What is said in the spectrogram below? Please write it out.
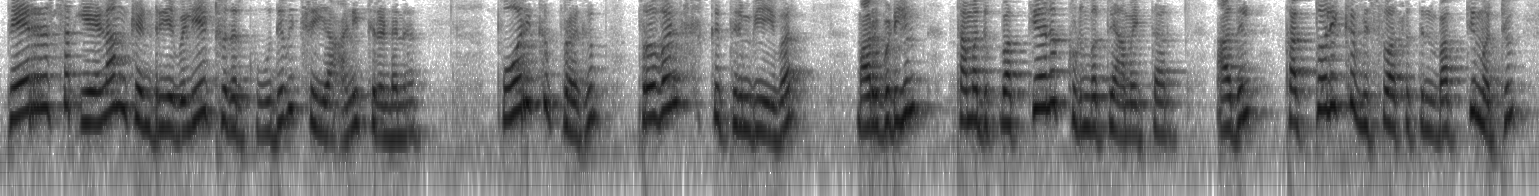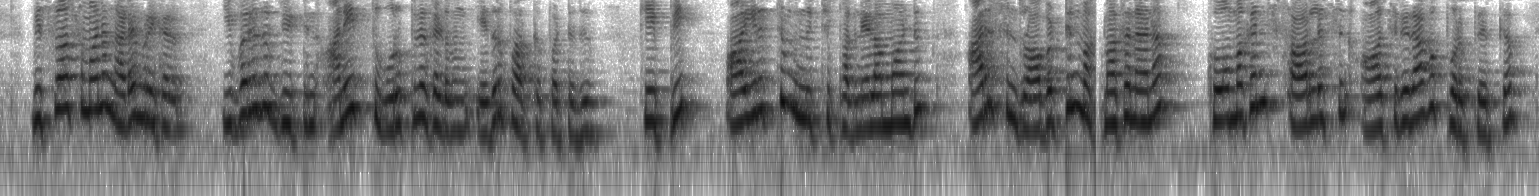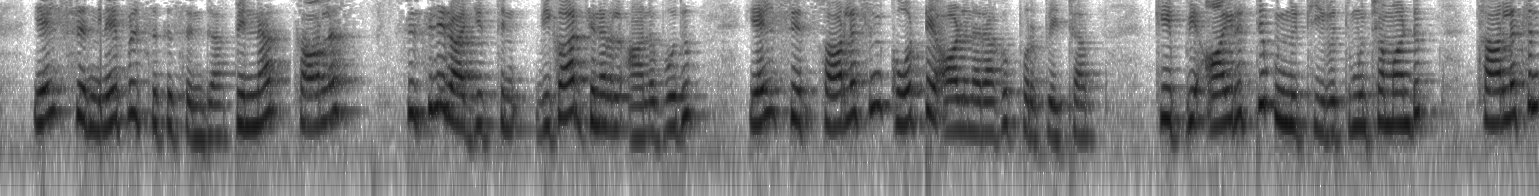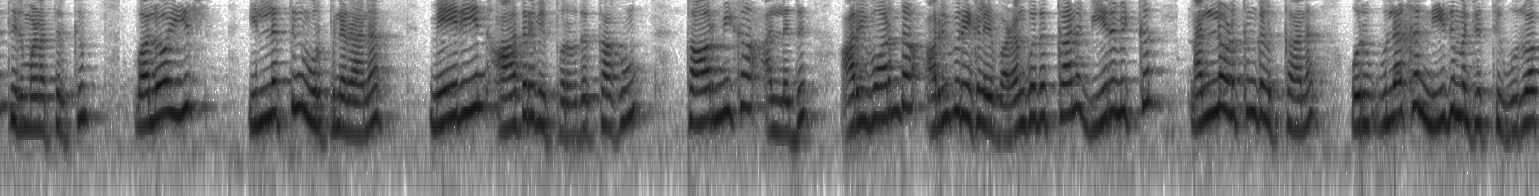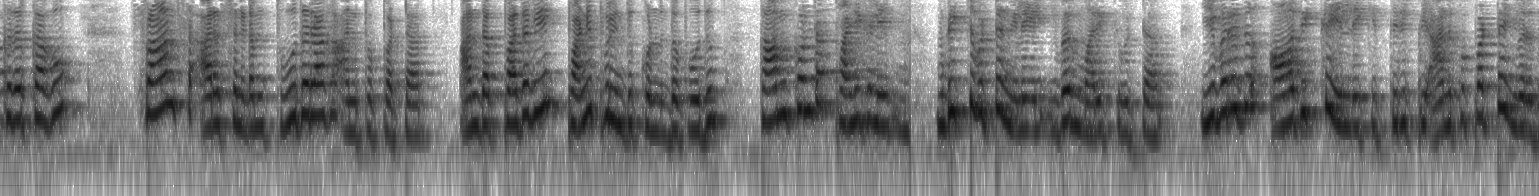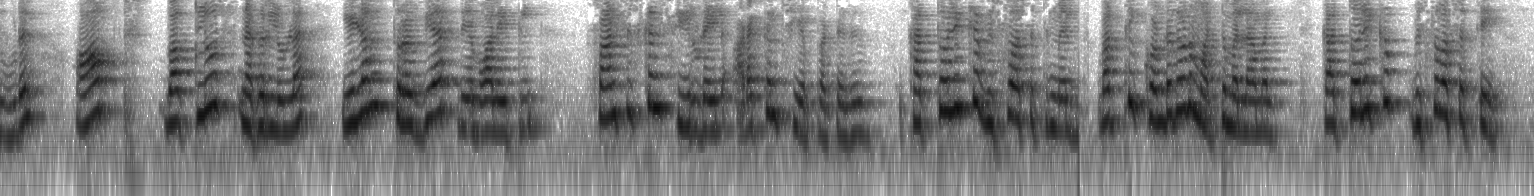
பேரரசர் ஏழாம் கென்றியை வெளியேற்றுவதற்கு உதவி செய்ய அணி திரண்டனர் போருக்கு பிறகு புரொவன்ஸுக்கு திரும்பிய இவர் மறுபடியும் தமது பக்தியான குடும்பத்தை அமைத்தார். அதில் கத்தோலிக்க விசுவாசத்தின் பக்தி மற்றும் விசுவாசமான நடைமுறைகள் இவரது வீட்டின் அனைத்து உறுப்பினர்களிடமும் எதிர்பார்க்கப்பட்டது. கிபி ஆயிரத்தி முன்னூற்றி பதினேழாம் ஆண்டு அரசன் ராபர்ட்டின் மகனான கோமகன் சார்லஸின் ஆசிரியராக பொறுப்பேற்க எல்சிர் நேபிள்ஸுக்கு சென்றார். பின்னர் சார்லஸ் சிசிலி ராஜ்யத்தின் விகார் ஜெனரல் ஆனபோது எல்சிர் சார்லஸின் கோட்டை ஆளுநராக பொறுப்பேற்றார். கிபி ஆயிரத்தி முன்னூற்றி இருபத்தி மூன்றாம் ஆண்டு சார்லஸின் திருமணத்திற்கு வலோயிஸ் இல்லத்தின் உறுப்பினரான மேரியின் ஆதரவை பெறுவதற்காகவும் தார்மீக அல்லது அறிவார்ந்த அறிவுரைகளை வழங்குவதற்கான வீரமிக்க நல்ல ஒழுக்கங்களுக்கான ஒரு உலக நீதிமன்றத்தை உருவாக்குவதற்காகவும் பிரான்ஸ் அரசனிடம் தூதராக அனுப்பப்பட்டார். அந்த பதவியில் பணிபுரிந்து கொண்டிருந்த போதும் தாம் கொண்ட பணிகளை முடித்துவிட்ட நிலையில் இவர் மறித்துவிட்டார் இவரது ஆதிக்க எல்லைக்கு திருப்பி அனுப்பப்பட்ட இவரது உடல் ஆப்ட் வக்லூஸ் நகரில் உள்ள இளம் துறவியார் தேவாலயத்தில் பிரான்சிஸ்கன் சீருடையில் அடக்கம் செய்யப்பட்டது. கத்தோலிக்க விசுவாசத்தின் மேல் பக்தி கொண்டதோடு மட்டுமல்லாமல் கத்தோலிக்க விசுவாசத்தை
